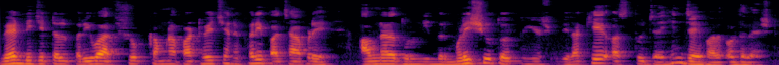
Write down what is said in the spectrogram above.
વેટ ડિજિટલ પરિવાર શુભકામના પાઠવે છે અને ફરી પાછા આપણે આવનારા ધોરણની અંદર મળીશું. તો અહીંયા સુધી રાખીએ. અસ્તુ જય હિન્દ. જય ભારત. ઓલ ધ બેસ્ટ.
